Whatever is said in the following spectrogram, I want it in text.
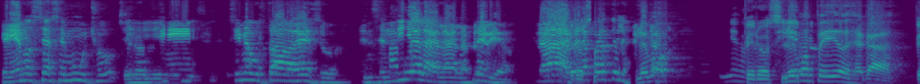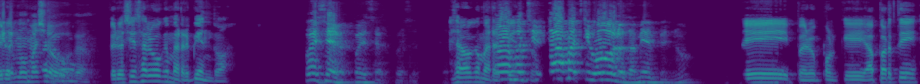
que ya no se hace mucho, pero sí, sí me gustaba eso. Encendía la, la, la previa. Claro, sí, parte del Lo espectáculo. hemos, Pero sí, lo hemos pedido desde acá. Pero- Queremos más acá. pero sí es algo que me arrepiento. Puede ser, puede ser, puede ser. Es algo que me arrepiento. estaba más chivolo también, pues, ¿no? Sí, pero porque aparte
